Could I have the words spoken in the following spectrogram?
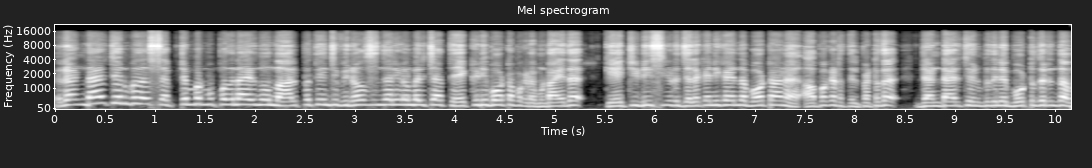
രണ്ടായിരത്തി ഒൻപത് സെപ്റ്റംബർ മുപ്പതിനായിരുന്നു നാൽപ്പത്തിയഞ്ച് വിനോദസഞ്ചാരികൾ മരിച്ച തേക്കടി ബോട്ട് അപകടമുണ്ടായത്. കെ ടി ഡി സിയുടെ ജലകനിക എന്ന ബോട്ടാണ് അപകടത്തിൽപ്പെട്ടത്. രണ്ടായിരത്തി ഒൻപതിലെ ബോട്ട് ദുരന്തം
